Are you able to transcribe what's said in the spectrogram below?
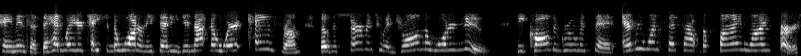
came into us. The head waiter tasted the water and he said he did not know where it came from, though the servants who had drawn the water knew. He called the groom and said, Everyone sets out the fine wine first,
